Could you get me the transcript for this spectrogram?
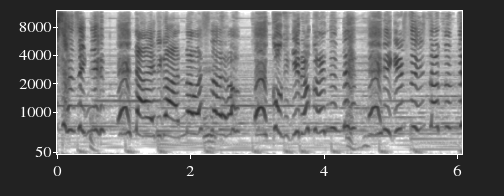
선생님, 나엘이가 안 나왔어요. 꼭 이기려고 했는데, 이길 수 있었는데!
